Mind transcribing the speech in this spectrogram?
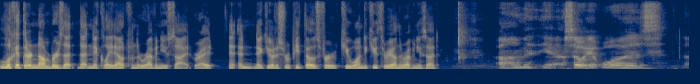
Look at their numbers that that Nick laid out from the revenue side, right? And, and Nick, do you want to just repeat those for Q1 to Q3 on the revenue side? Um, yeah. So it was. Uh,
